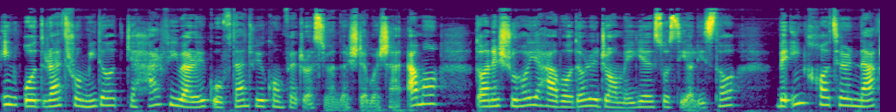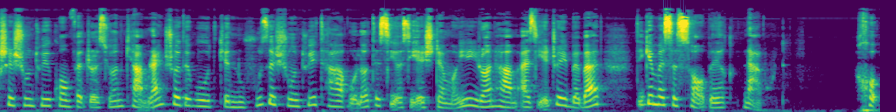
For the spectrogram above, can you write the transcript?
این قدرت رو می‌داد که حرفی برای گفتن توی کنفدراسیون داشته باشند اما دانشجوهای هوادار جامعه سوسیالیست ها به این خاطر نقششون توی کنفدراسیون کمرنگ شده بود که نفوذشون توی تحولات سیاسی اجتماعی ایران هم از یه جایی به بعد دیگه مثل سابق نبود. خب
